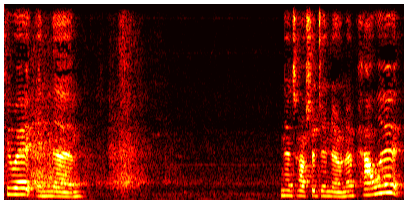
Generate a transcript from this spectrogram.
to it in the Natasha Denona palette.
